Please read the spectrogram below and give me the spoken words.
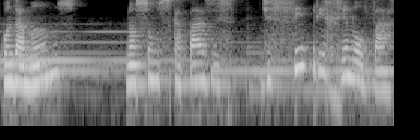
Quando amamos, nós somos capazes de sempre renovar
